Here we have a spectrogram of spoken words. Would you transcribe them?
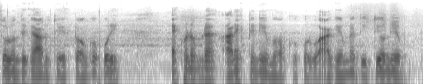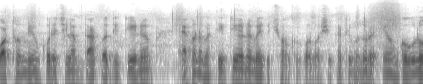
চলুন থেকে আরও থেকে একটু অঙ্ক করি। এখন আমরা আরেকটা নিয়ম অঙ্ক করব। আগে আমরা দ্বিতীয় নিয়ম, প্রথম নিয়ম করেছিলাম, তারপর দ্বিতীয় নিয়ম। এখন আমরা তৃতীয় নিয়মের কিছু অঙ্ক করব। শিক্ষার্থী বন্ধুরা, এই অঙ্কগুলো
